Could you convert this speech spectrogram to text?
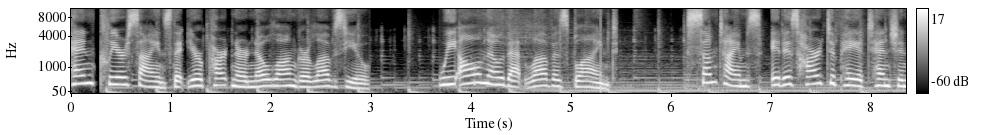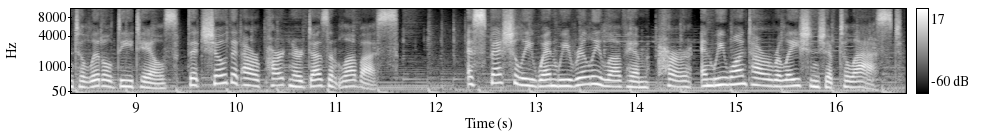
10 clear signs that your partner no longer loves you. We all know that love is blind. Sometimes, it is hard to pay attention to little details that show that our partner doesn't love us. Especially when we really love him, her, and we want our relationship to last.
